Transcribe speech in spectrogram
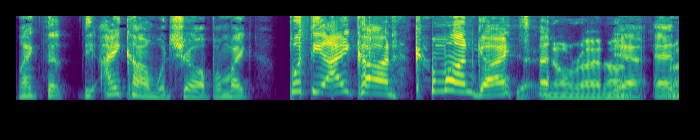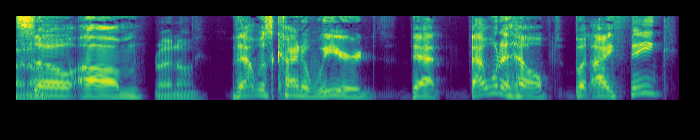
like the the icon would show up. I'm like, put the icon. Come on, guys. Yeah, no, right on. yeah. And right so on. um right on. that was kind of weird. That that would have helped, but I think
